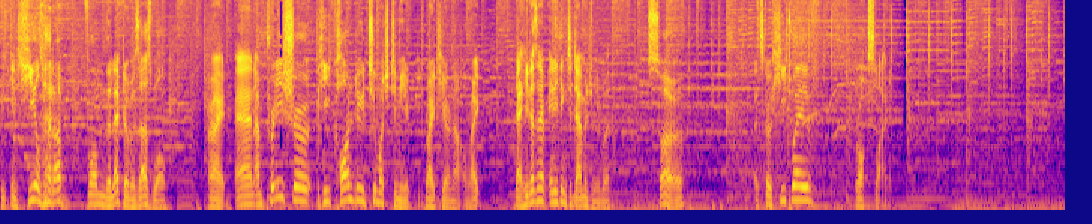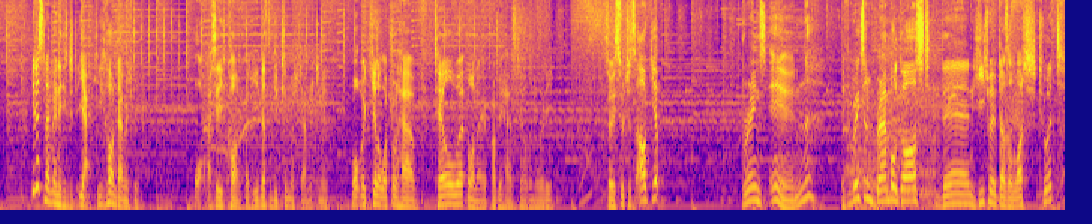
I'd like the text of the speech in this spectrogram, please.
We can heal that up from the leftovers as well. Alright, and I'm pretty sure he can't do too much to me right here now, right? Yeah, he doesn't have anything to damage me with. So, let's go Heat Wave, Rock Slide. He doesn't have anything to... Yeah, he can't damage me. Well, I say he can't, but he doesn't do too much damage to me. What would Kilowattrel have? Tailwind? Oh no, he probably has Tailwind already. So he switches out, yep. Brings in... If he brings in Brambleghast, then Heatwave does a lot to it.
